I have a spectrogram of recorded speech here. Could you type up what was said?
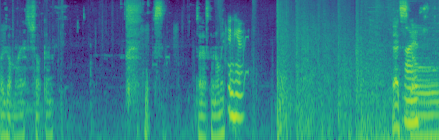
I got my shotgun. Whoops. So that's coming on me. In here. Let's Nice. go.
